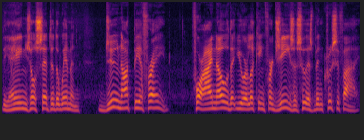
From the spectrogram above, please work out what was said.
The angel said to the women, Do not be afraid, for I know that you are looking for Jesus who has been crucified.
